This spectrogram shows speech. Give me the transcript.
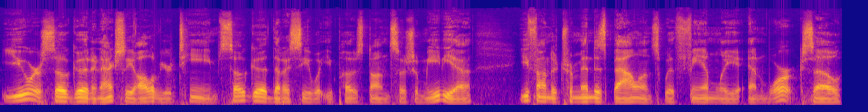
you are so good, and actually all of your team so good that I see what you post on social media. You found a tremendous balance with family and work. So,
